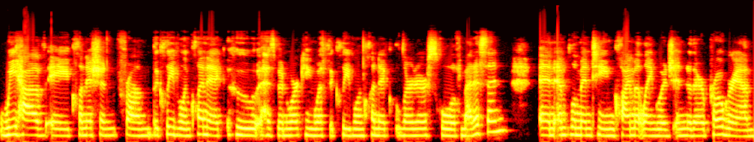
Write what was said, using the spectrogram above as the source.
we have a clinician from the Cleveland Clinic who has been working with the Cleveland Clinic Lerner School of Medicine and implementing climate language into their program.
